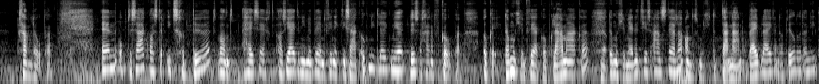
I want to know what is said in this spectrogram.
gaan lopen. En op de zaak was er iets gebeurd, want hij zegt, als jij er niet meer bent, vind ik die zaak ook niet leuk meer, dus we gaan hem verkopen. Oké, dan moet je een verkoop klaarmaken, Ja. dan moet je managers aanstellen, anders moet je er daarna nog bij blijven en dat wilden we dan niet.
